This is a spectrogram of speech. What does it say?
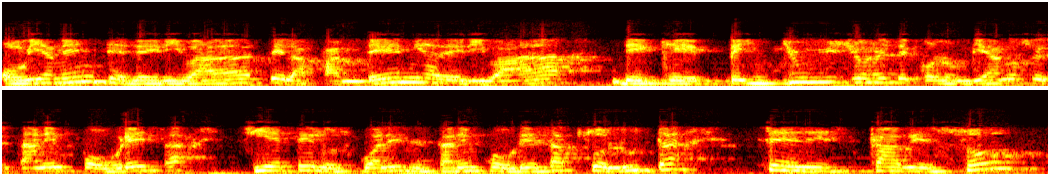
obviamente derivadas de la pandemia, derivada de que 21 millones de colombianos están en pobreza, siete de los cuales están en pobreza absoluta, se descabezó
